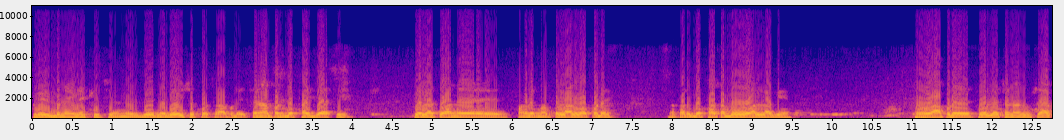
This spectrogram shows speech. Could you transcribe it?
ગ્રેવી બનાવી નાખી છે અને એને જોઈ શકો છો આપણે, ચણા પણ બફાઈ ગયા છે. પહેલા તો આને પાણીમાં પલાળવા પડે, નકર બફાતા બહુ વાર લાગે. તો આપણે છોલે ચણાનું શાક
